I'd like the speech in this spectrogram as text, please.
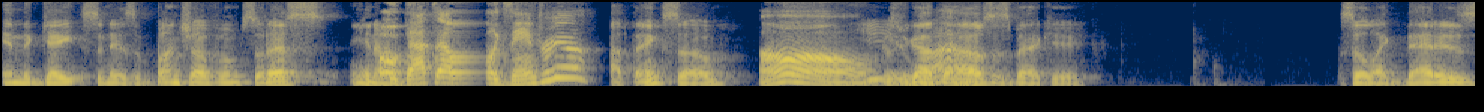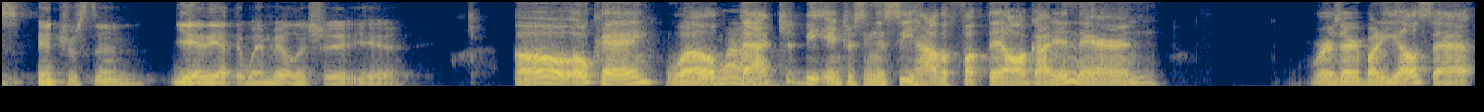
in the gates, and there's a bunch of them. So that's you know, Oh, that's Alexandria? I think so. Oh. because we got the houses back here. So like that is interesting. Yeah, they had the windmill and shit. Yeah, Oh, okay. Well, Oh, wow. that should be interesting to see how the fuck they all got in there and where's everybody else at?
